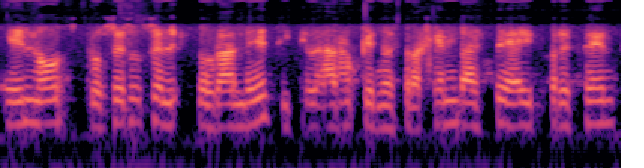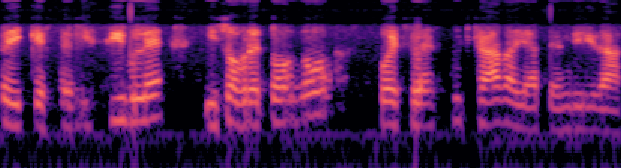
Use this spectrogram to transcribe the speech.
en los procesos electorales y claro que nuestra agenda esté ahí presente y que esté visible y sobre todo pues sea escuchada y atendida.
